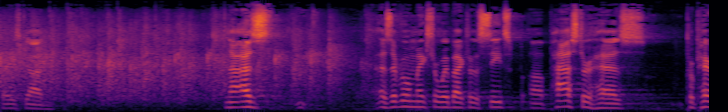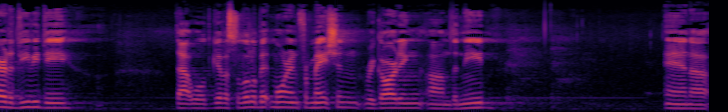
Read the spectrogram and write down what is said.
Praise God. Now, as as everyone makes their way back to the seats, uh, Pastor has prepared a DVD that will give us a little bit more information regarding um, the need. And uh,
